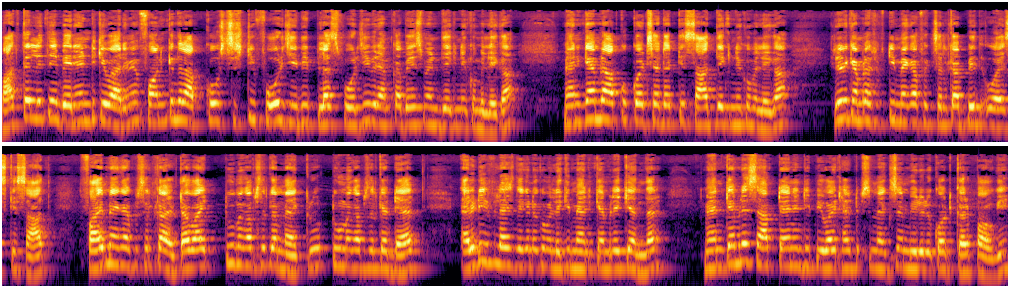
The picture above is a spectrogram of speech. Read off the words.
बात कर लेते हैं वेरियंट के बारे में। फ़ोन के अंदर आपको sixty four G B plus four G B RAM का बेसमेंट देखने को मिलेगा। मैन कैमरा आपको कट सेटअप के साथ देखने को मिलेगा। रियर कैमरा 50 मेगापिक्सल का विद ओएस के साथ। 5 मेगापिक्सल का अल्ट्रा वाइड 2 मेगापिक्सल का मैक्रो 2 मेगापिक्सल का डेप्थ एलईडी फ्लैश देखने को मिलेगी मैन कैमरे के अंदर। मैन कैमरे से आप ten eighty p by thirty maximum video record कर पाओगे।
